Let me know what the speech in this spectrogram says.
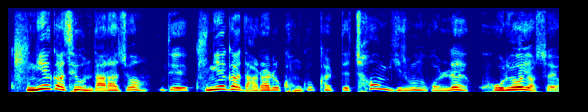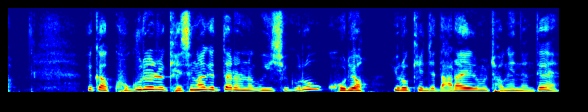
궁예가 세운 나라죠. 근데 궁예가 나라를 건국할 때 처음 이름은 원래 고려였어요. 그러니까 고구려를 계승하겠다라는 의식으로 고려 이렇게 이제 나라 이름을 정했는데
